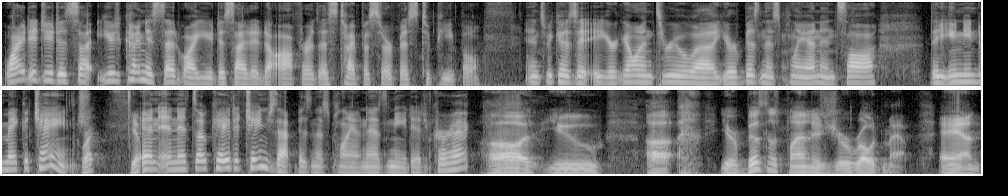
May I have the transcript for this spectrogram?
Why did you decide you kind of said why you decided to offer this type of service to people. And it's because it, you're going through uh, your business plan and saw that you need to make a change. Right. Yep. and and it's okay to change that business plan as needed correct? Oh, you, uh, your business plan is your roadmap, and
